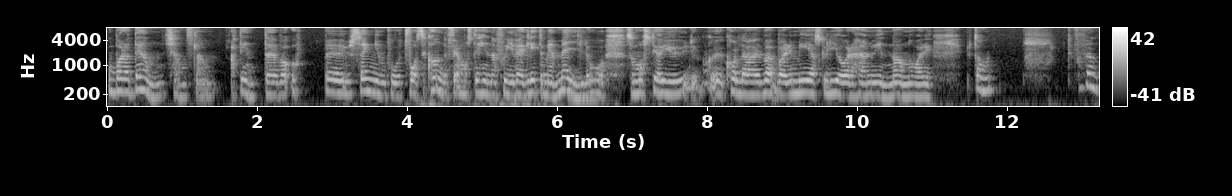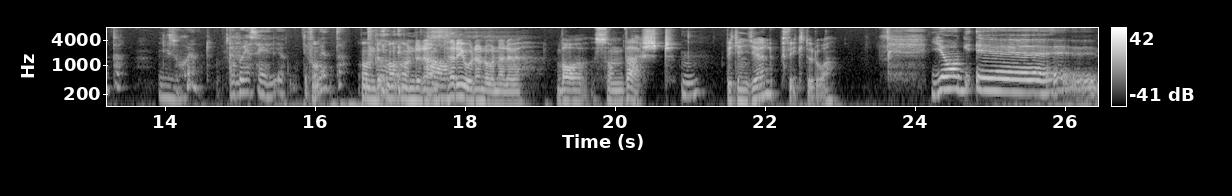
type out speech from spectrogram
och bara den känslan att inte vara uppe ur sängen på två sekunder för jag måste hinna få iväg lite mer mejl och så måste jag ju kolla vad, vad är det mer jag skulle göra här nu innan och vad är det utan det får vänta. Det är så skönt. Jag börjar säga jag- det får vänta. Under, under den perioden då när det var som värst, vilken hjälp fick du då? Jag, eh,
